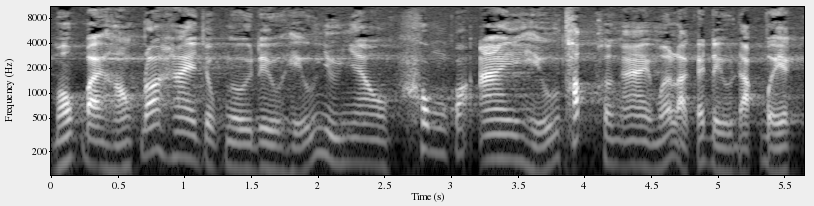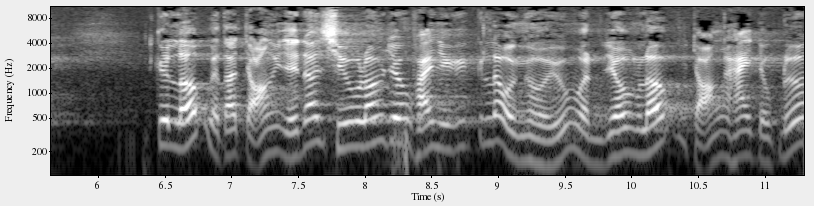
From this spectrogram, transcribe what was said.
một bài học đó hai chục người đều hiểu như nhau. Không có ai hiểu thấp hơn ai mới là cái điều đặc biệt. Cái lớp người ta chọn như vậy đó siêu lắm chứ không phải như cái, cái lớp người của mình. Vô lớp chọn hai chục đứa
